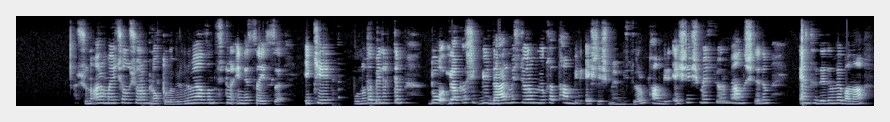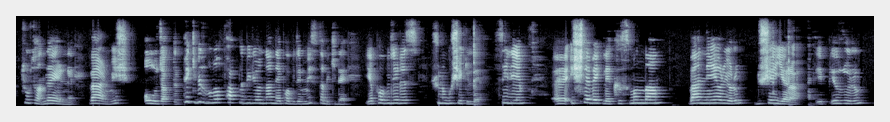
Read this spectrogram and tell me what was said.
Şunu aramaya çalışıyorum. Noktalı virgülümü yazdım. Sütun indeks sayısı 2. Bunu da belirttim. Do yaklaşık bir değer mi istiyorum yoksa tam bir eşleşme mi istiyorum? Tam bir eşleşme istiyorum. Yanlış dedim. Enter dedim ve bana turtanın değerini vermiş olacaktır. Peki biz bunu farklı bir yönden de yapabilir miyiz? Tabii ki de yapabiliriz. Şunu bu şekilde sileyim. E, işle bekle kısmından ben neyi arıyorum? Düşey yara deyip yazıyorum.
